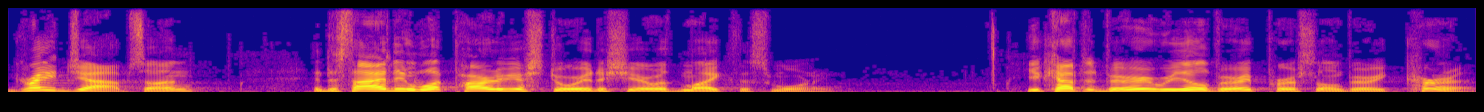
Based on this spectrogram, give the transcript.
Great job, son, in deciding what part of your story to share with Mike this morning. You kept it very real, very personal, and very current.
